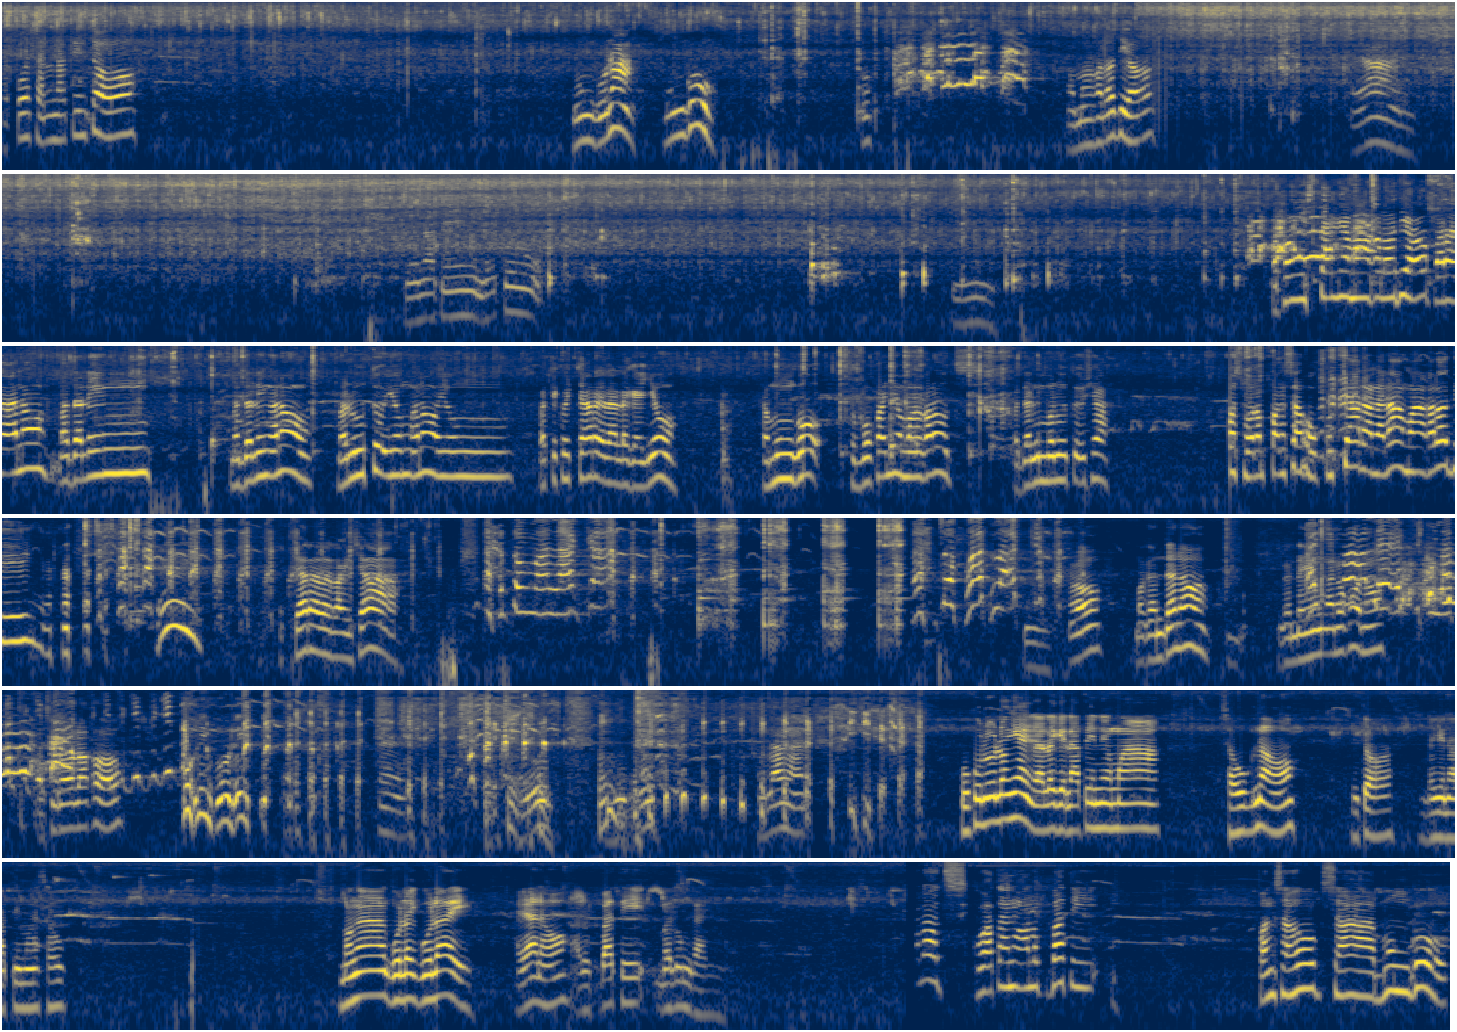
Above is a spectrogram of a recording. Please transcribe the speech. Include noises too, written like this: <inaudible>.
Tapos ano natin to. Munggo na. Munggo. Oh. Oh, mga kalodi oh. Ayan. Yan natin luto. Hmm. Ito yung style niya mga kalodi oh, para ano, madaling madaling ano, maluto yung ano, yung pati kutsara ilalagay nyo sa munggo. Subukan nyo mga kalods. Madaling maluto siya. Tapos walang pangsahog, kutsara na lang mga kalodi. hey, <laughs> kutsara na lang siya. Hmm. <laughs> Oh, maganda no. Maganda yung ano ko no. Kasirola ko oh. Huling-huling. Ayun. Kailangan. <laughs> Kukulo lang yan. Lalagyan natin yung mga sahog na oh. Dito oh. Lagyan natin yung mga sahog. Mga gulay-gulay. Ayan oh. Alutbati, malunggay. Kalots, kuha tayo ng alutbati. Pangsahog sa munggo.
